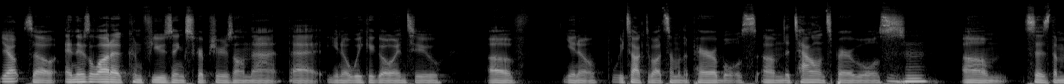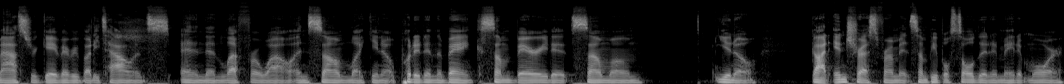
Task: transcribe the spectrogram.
Yep. So, and there's a lot of confusing scriptures on that that, you know, we could go into of, you know, we talked about some of the parables, um, the talents parables, Mhm. Um, says the master gave everybody talents and then left for a while. And some like, you know, put it in the bank, some buried it, some, um, you know, got interest from it. Some people sold it and made it more.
